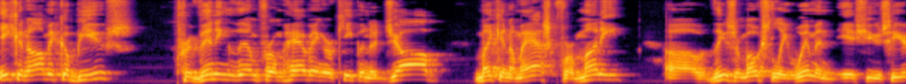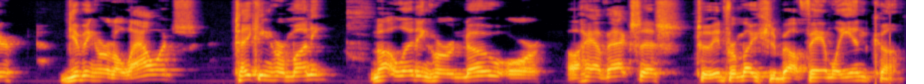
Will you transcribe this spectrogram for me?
economic abuse, preventing them from having or keeping a job, making them ask for money. Uh, these are mostly women issues here giving her an allowance, taking her money, not letting her know or uh, have access to information about family income.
